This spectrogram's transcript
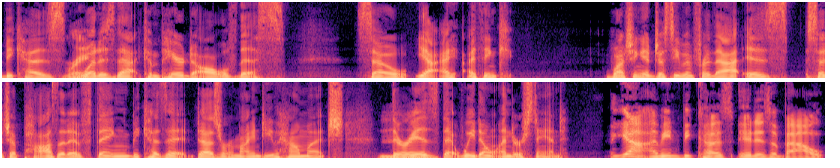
because Right. what is that compared to all of this? So, yeah, I, I think watching it just even for that is such a positive thing because it does remind you how much there is that we don't understand. Yeah, I mean because it is about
